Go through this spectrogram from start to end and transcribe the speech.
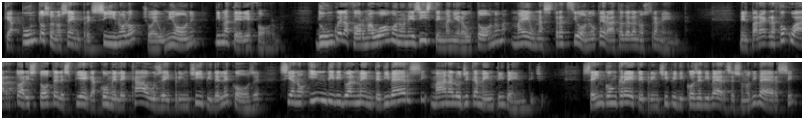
che appunto sono sempre sinolo, cioè unione, di materia e forma. Dunque la forma uomo non esiste in maniera autonoma, ma è un'astrazione operata dalla nostra mente. Nel paragrafo quarto Aristotele spiega come le cause e i principi delle cose siano individualmente diversi ma analogicamente identici. Se in concreto i principi di cose diverse sono diversi,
